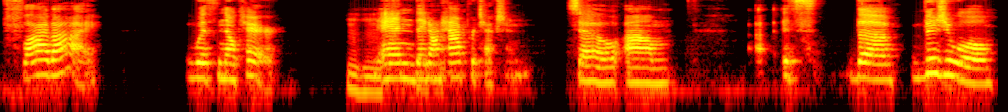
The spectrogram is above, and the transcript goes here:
fly by with no care Mhm. and they don't have protection so um, it's the visual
